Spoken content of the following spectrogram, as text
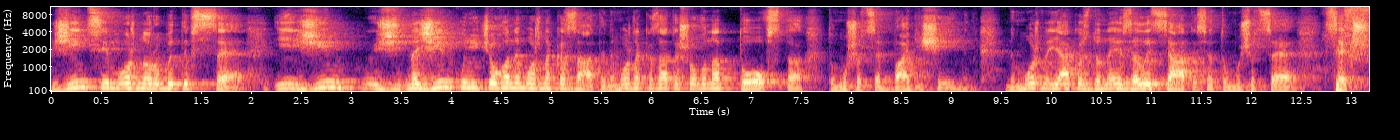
Жінці можна робити все. І жін, жі- на жінку нічого не можна казати. Не можна казати, що вона товста, тому що це баді-шеймінг. Не можна якось до неї залицятися, тому що це секс,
